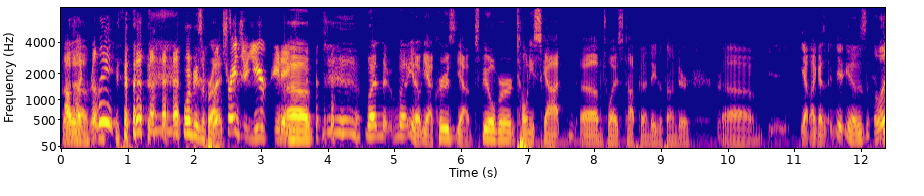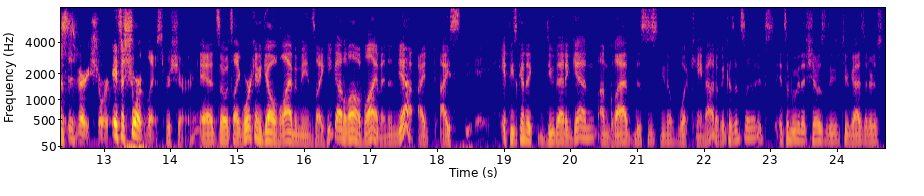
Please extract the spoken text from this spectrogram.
But, I was uh, like, really? wouldn't be surprised. what trades are you reading? um, but but you know, yeah, Cruise, yeah, Spielberg, Tony Scott, um, twice, Top Gun, Days of Thunder, um, yeah, like I said, you know, this, the list is very short. it's a short list for sure, and so it's like working together with Liman means like he got along with Liman, and yeah, I I if he's gonna do that again, I'm glad this is you know what came out of it because it's a it's it's a movie that shows these two guys that are just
